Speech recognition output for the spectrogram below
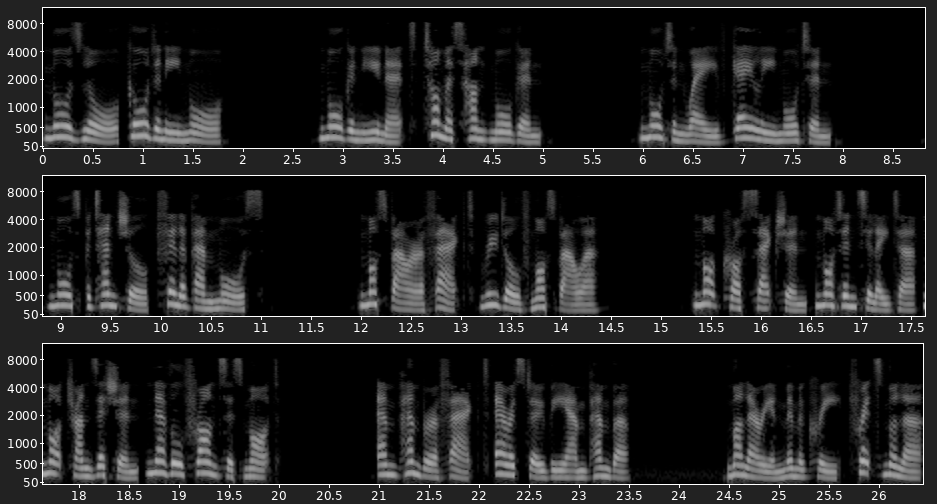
Moore's law, Gordon E. Moore, Morgan unit, Thomas Hunt Morgan. Moreton wave, Gale E. Moreton Morse potential, Philip M. Morse Mossbauer effect, Rudolf Mossbauer Mott cross-section, Mott insulator, Mott transition, Neville Francis Mott Mpemba effect, Erasto B. Mpemba Mullerian mimicry, Fritz Muller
